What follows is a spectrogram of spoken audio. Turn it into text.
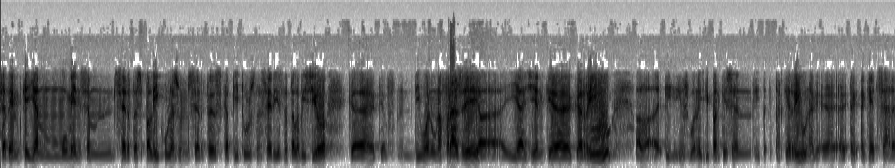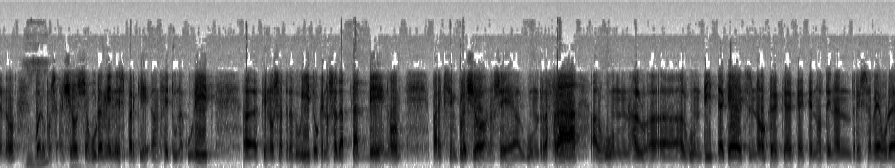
sabem que hi ha moments en certes pel·lícules o en certs capítols de sèries de televisió que, que diuen una frase, eh, hi ha gent que, que riu, eh, i dius, bueno, i per què, se'n, i per què riuen aquests ara, no? Uh -huh. Bueno, doncs això segurament és perquè han fet un acudit eh, que no s'ha traduït o que no s'ha adaptat bé, no? Per exemple, això, no sé, algun refrà, algun, al, algun dit d'aquests, no?, que, que, que, que no tenen res a veure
